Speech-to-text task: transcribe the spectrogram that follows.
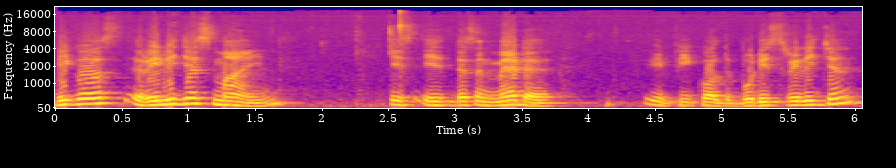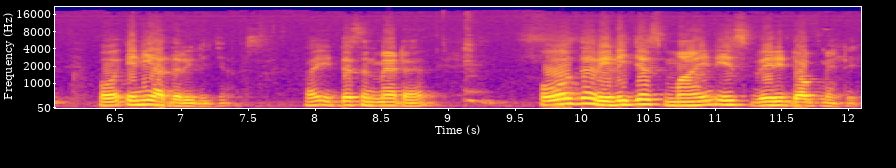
because religious mind is it doesn't matter if we call the Buddhist religion or any other religions. Right? It doesn't matter. All the religious mind is very dogmatic.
